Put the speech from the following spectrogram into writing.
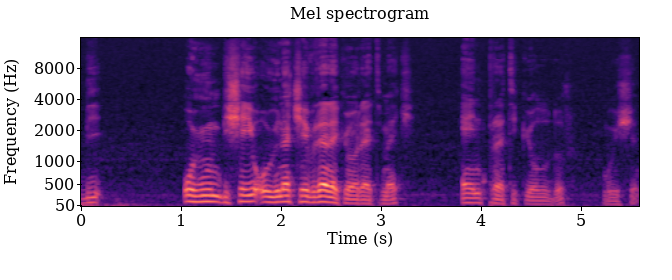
bir oyun bir şeyi oyuna çevirerek öğretmek en pratik yoludur bu işin.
